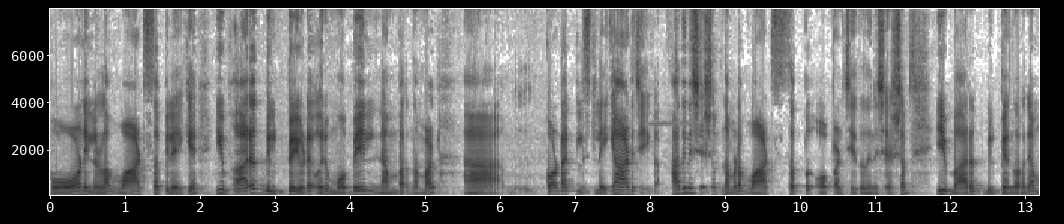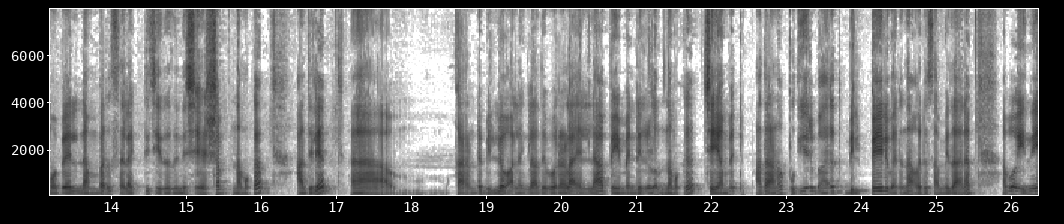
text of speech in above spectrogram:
ഫോണിലുള്ള വാട്സപ്പിലേക്ക് ഈ ഭാരത് ബിൽ പേയുടെ ഒരു മൊബൈൽ നമ്പർ നമ്മൾ കോണ്ടാക്ട് ലിസ്റ്റിലേക്ക് ആഡ് ചെയ്യുക. അതിനുശേഷം നമ്മുടെ വാട്സപ്പ് ഓപ്പൺ ചെയ്തതിന് ശേഷം ഈ ഭാരത് ബിൽ പേ എന്ന് പറഞ്ഞ മൊബൈൽ നമ്പർ സെലക്ട് ചെയ്തതിന് ശേഷം നമുക്ക് അതിൽ കറണ്ട് ബില്ലോ അല്ലെങ്കിൽ അതേപോലെയുള്ള എല്ലാ പേയ്മെന്റുകളും നമുക്ക് ചെയ്യാൻ പറ്റും. അതാണ് പുതിയൊരു ഭാരത് ബിൽ പേയിൽ വരുന്ന ഒരു സംവിധാനം. അപ്പോൾ ഇനി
